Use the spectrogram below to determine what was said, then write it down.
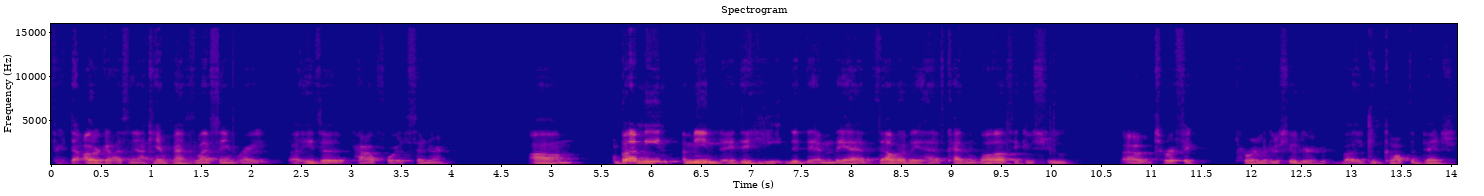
I forget the other guy's name. I can't pronounce his last name right. Uh, he's a power forward center. Um, but I mean, I mean, they, the Heat, the, them, they have Zeller, they have Kevin Love. He can shoot, a terrific perimeter shooter, but he can come off the bench,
